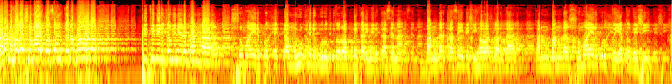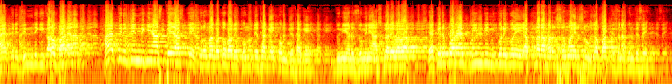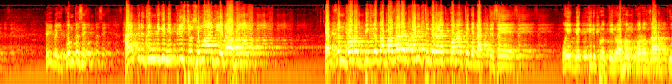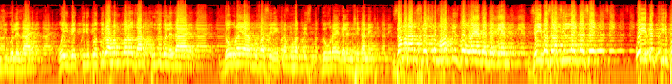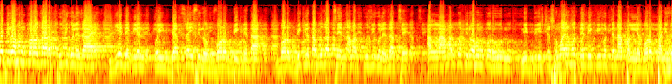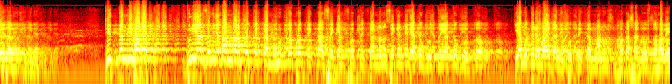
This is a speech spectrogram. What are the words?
কারণ হলো সময়ের কসম কেন খাওয়া হলো? পৃথিবীর জমিনের বান্দার সময়ের প্রত্যেকটা মুহূর্তের গুরুত্ব রব্বে কারিমের কাছে না। বান্দার কাছেই বেশি হওয়ার দরকার। কারণ বান্দার সময়ের গুরুত্ব এত বেশি, হায়াতের জিন্দিগি কারও বাড়ে না। হায়াতের জিন্দিগি আস্তে আস্তে ক্রমাগত ভাবে কমতে থাকে কমতে থাকে। দুনিয়ার জমিনে আসলে রে বাবা, একের পর এক দিন দিন করে করে আপনার আমার সময়ের সংখ্যা বাড়তেছে না, কমতেছে। এই ভাই, কমতেছে। হায়াতের জিন্দিগি নির্দিষ্ট সময় দিয়ে দেওয়া হলো। একজন বড় বিক্রেতা বাজারের কানির থেকে এক কোনার থেকে ডাকতেছে, ওই ব্যক্তির প্রতি রহম করো, যার পুঁজি গলে যায়। ওই ব্যক্তির প্রতি রহম করো, যার পুঁজি গলে যায়। দৌড়াইয়া মুফাসির একটা মুহাদ্দিস দৌড়াইয়া গেলেন সেখানে। জামানার শ্রেষ্ঠ মুহাদ্দিস দৌড়াইয়া গিয়ে দেখলেন, যেই বেচারা ওই ব্যক্তির প্রতি রহম পুঁজি গলে যায়। গিয়ে দেখলেন, ওই ব্যবসায়ী ছিল বরফ বিক্রেতা। বরফ বিক্রেতা বুঝাচ্ছেন, আমার পুঁজি গলে যাচ্ছে। আল্লাহ আমার প্রতি রহম করুন। নির্দিষ্ট সময়ের মধ্যে বিক্রি করতে না পারলে বরফ পানি হয়ে যাবে। ঠিক না ঠিক তেমনি ভাবে দুনিয়ার জমিনে বান্দার প্রত্যেকটা মুহূর্ত, প্রত্যেকটা সেকেন্ড প্রত্যেকটা নন সেকেন্ডের এত গুরুত্ব এত গুরুত্ব। কিয়ামতের ময়দানে প্রত্যেকটা মানুষ হতাশাগ্রস্ত হবে,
